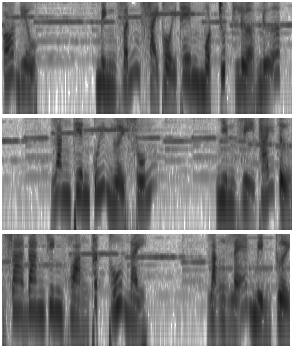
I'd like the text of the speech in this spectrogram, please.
Có điều, mình vẫn phải thổi thêm một chút lửa nữa. Lăng thiên cúi người xuống. Nhìn vị thái tử gia đang kinh hoàng thất thố này. Lặng lẽ mỉm cười.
